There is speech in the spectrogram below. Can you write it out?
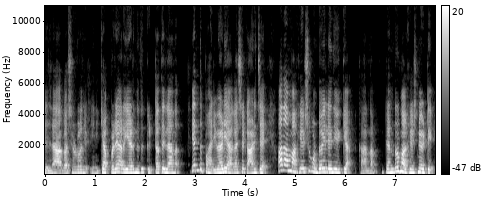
രജന ആകാശനോട് പറഞ്ഞു എനിക്ക് അപ്പോഴേ അറിയായിരുന്നു ഇത് കിട്ടത്തില്ല എന്ന് എന്ത് പരിപാടി ആകാശം കാണിച്ചേ? അത് ആ മഹേഷ് കൊണ്ടുപോയില്ലേന്ന് ചോദിക്കുക കാരണം ടെൻഡർ മഹേഷിനെ കിട്ടി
